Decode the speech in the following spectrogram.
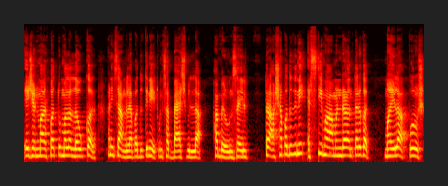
एजंटमार्फत तुम्हाला लवकर आणि चांगल्या पद्धतीने तुमचा बॅच बिलला हा मिळून जाईल. तर अशा पद्धतीने एस टी महामंडळांतर्गत महिला पुरुष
